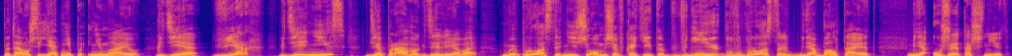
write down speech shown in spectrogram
Потому что я не понимаю, где вверх, где низ, где право, где лево. Мы просто несемся в какие-то вниз, просто меня болтает, меня уже тошнит.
